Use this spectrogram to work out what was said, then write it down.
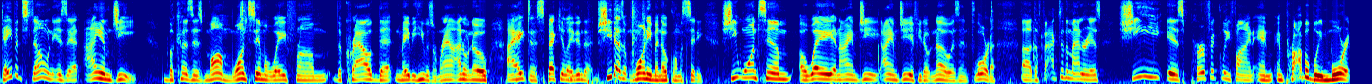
David Stone is at IMG because his mom wants him away from the crowd that maybe he was around. I don't know. I hate to speculate into that. She doesn't want him in Oklahoma City. She wants him away in IMG. IMG, if you don't know, is in Florida. Uh, the fact of the matter is, she is perfectly fine and, and probably more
